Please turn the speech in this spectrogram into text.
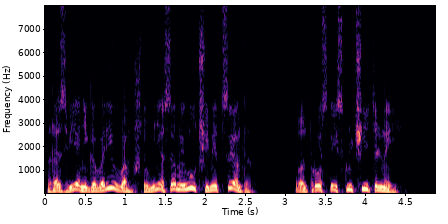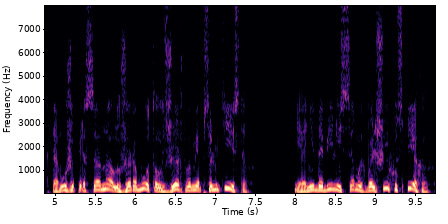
«Разве я не говорил вам, что у меня самый лучший медцентр? Он просто исключительный. К тому же персонал уже работал с жертвами абсолютистов, и они добились самых больших успехов.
